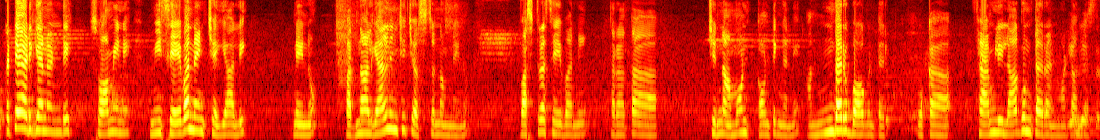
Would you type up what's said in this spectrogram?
ఒకటే అడిగానండి స్వామిని మీ సేవ నేను చెయ్యాలి. నేను పద్నాలుగేళ్ళ నుంచి చేస్తున్నాం నేను. వస్త్ర సేవ అని తర్వాత చిన్న అమౌంట్ కౌంటింగ్ అని అందరూ బాగుంటారు. ఒక ఫ్యామిలీ లాగా ఉంటారు అనమాట అందరు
